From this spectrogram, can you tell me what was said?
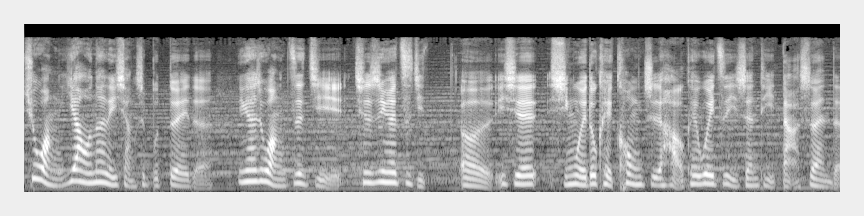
去往药那里想是不对的，应该是往自己。其实是因为自己呃一些行为都可以控制好，可以为自己身体打算的。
